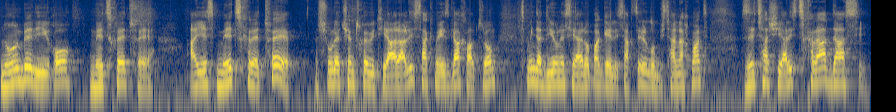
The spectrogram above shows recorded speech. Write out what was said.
ნოემბერი იყო მეცხრე თვე. აი ეს მეცხრე თვე სულეთ შემთხვევითი არ არის, საქმე ის გახლავთ, რომ წმინდა დიონისე აეროპაგელის აღწერილობის თანახმად ზეცაში არის 9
